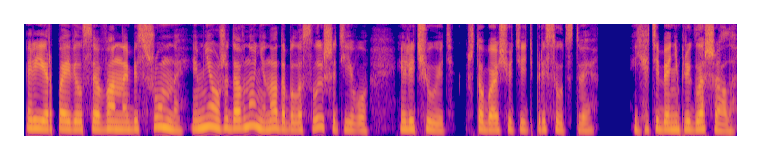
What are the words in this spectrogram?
Риер появился в ванной бесшумно, и мне уже давно не надо было слышать его или чуять, чтобы ощутить присутствие. «Я тебя не приглашала»,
